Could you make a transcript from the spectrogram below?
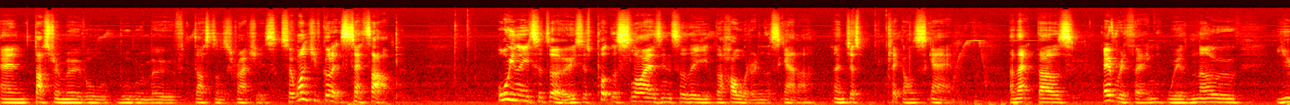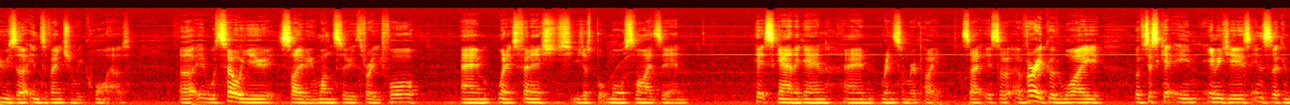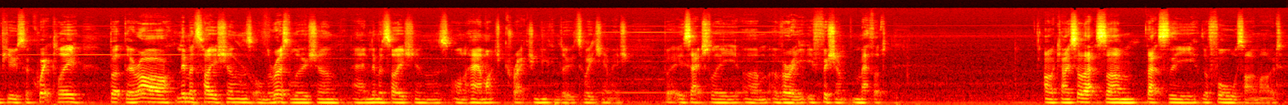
And dust removal will remove dust and scratches. So once you've got it set up, all you need to do is just put the slides into the, the holder in the scanner and just click on scan. And that does everything with no user intervention required uh, it will tell you it's saving one, two, three, four, and when it's finished, you just put more slides in, hit scan again, and rinse and repeat. So it's a, a very good way of just getting images into the computer quickly, but there are limitations on the resolution and limitations on how much correction you can do to each image. But it's actually um, a very efficient method. Okay, so that's um, that's the the full auto mode.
